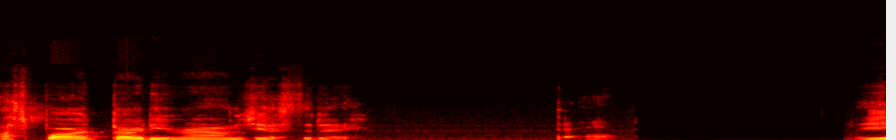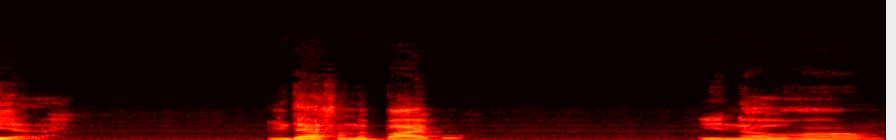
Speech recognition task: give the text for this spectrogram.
I sparred 30 rounds yesterday. Damn. Yeah. And that's on the Bible. You know, um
